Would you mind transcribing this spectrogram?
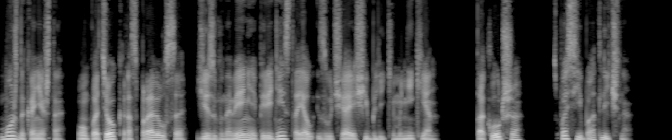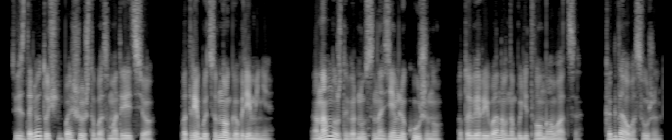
Можно, конечно. Он потек, расправился, через мгновение перед ней стоял излучающий блики манекен. Так лучше? Спасибо, отлично. Звездолет очень большой, чтобы осмотреть все. Потребуется много времени. А нам нужно вернуться на землю к ужину, а то Вера Ивановна будет волноваться. Когда у вас ужин?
